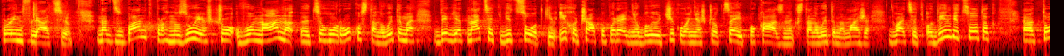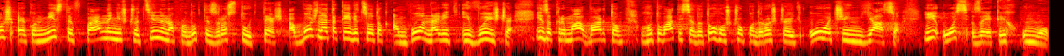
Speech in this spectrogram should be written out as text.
про інфляцію. Нацбанк прогнозує, що вона на е, цього року становитиме 19%. І, хоча попередньо були очікування, що цей показник становитиме майже 21%, е, тож економісти впевнені, що ціни на продукти зростуть теж або ж на такий відсоток, або навіть і вище. І, зокрема, варто готуватися до того, що подорожчають овочі і м'ясо. І ось за яких умов.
